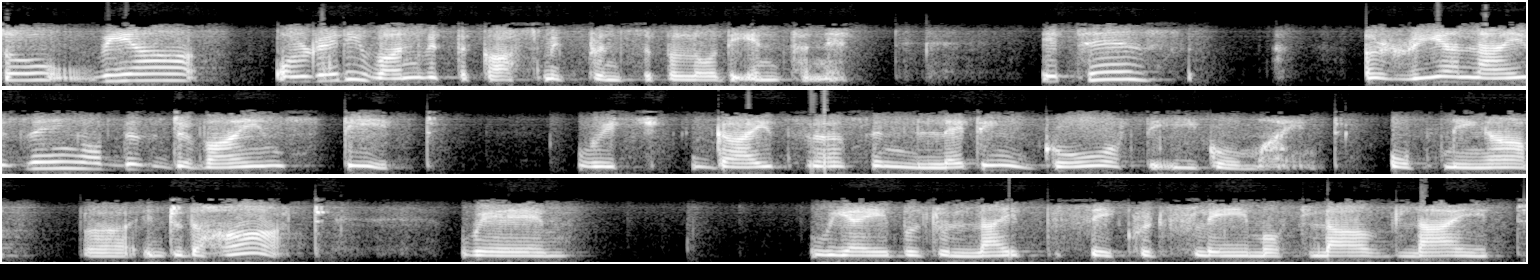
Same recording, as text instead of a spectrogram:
So we are already one with the cosmic principle or the infinite. It is a realizing of this divine state which guides us in letting go of the ego mind, opening up uh, into the heart, where we are able to light the sacred flame of love, light,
